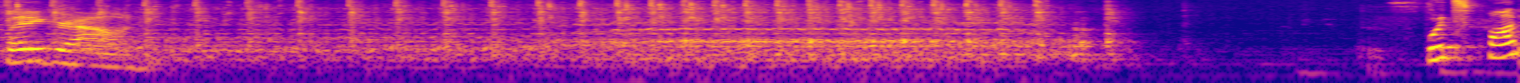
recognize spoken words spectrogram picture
playground. What's fun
